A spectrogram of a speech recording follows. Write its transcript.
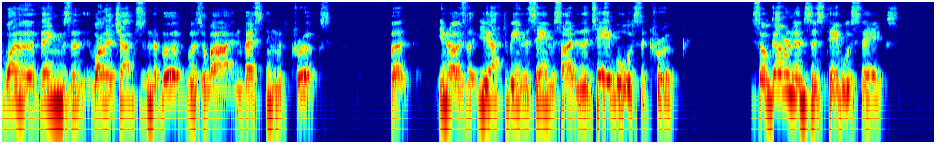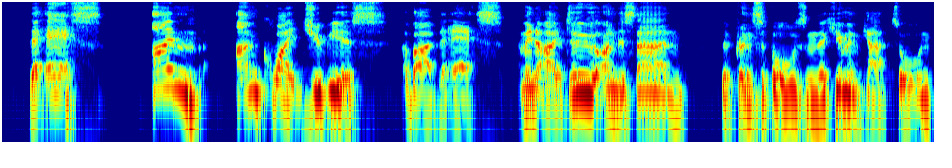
one of the things, one of the chapters in the book was about investing with crooks. But, you know, you have to be in the same side of the table as the crook. So governance is table stakes. The S, I'm, I'm quite dubious about the S. I mean, I do understand the principles and the human capital and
